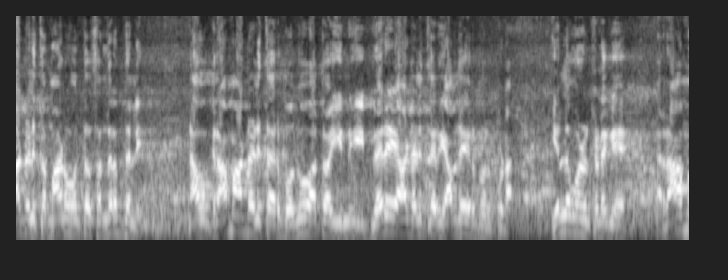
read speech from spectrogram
ಆಡಳಿತ ಮಾಡುವಂಥ ಸಂದರ್ಭದಲ್ಲಿ ನಾವು ಗ್ರಾಮ ಆಡಳಿತ ಇರ್ಬೋದು ಅಥವಾ ಇನ್ನು ಬೇರೆ ಆಡಳಿತ ಯಾವುದೇ ಇರ್ಬೋದು ಕೂಡ ಎಲ್ಲ ಒಂದು ಕಡೆಗೆ ರಾಮ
